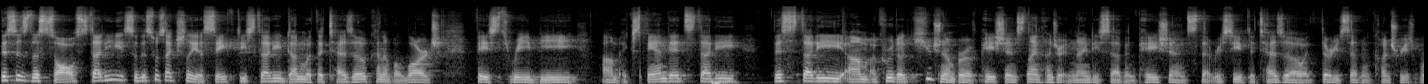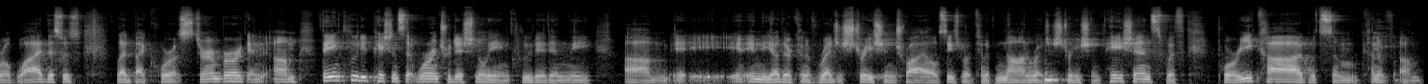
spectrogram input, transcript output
This is the SAUL study. So this was actually a safety study done with Atezo, kind of a large phase 3B um, expanded study. This study um, accrued a huge number of patients, 997 patients that received Atezo in 37 countries worldwide. This was led by Cora Sternberg, and um, they included patients that weren't traditionally included in the um, in, in, the other kind of registration trials. These were kind of non-registration patients with poor ECOG, with some kind of um,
